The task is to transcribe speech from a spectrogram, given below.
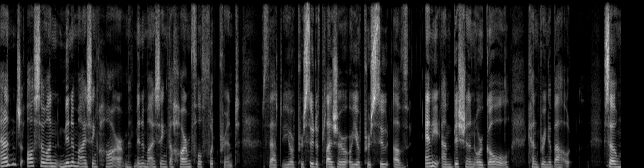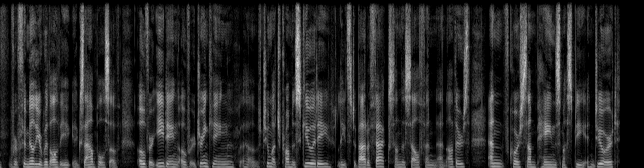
and also on minimizing harm, minimizing the harmful footprint that your pursuit of pleasure or your pursuit of any ambition or goal can bring about. So we're familiar with all the examples of overeating, overdrinking, uh, too much promiscuity leads to bad effects on the self and, and others. And of course, some pains must be endured.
